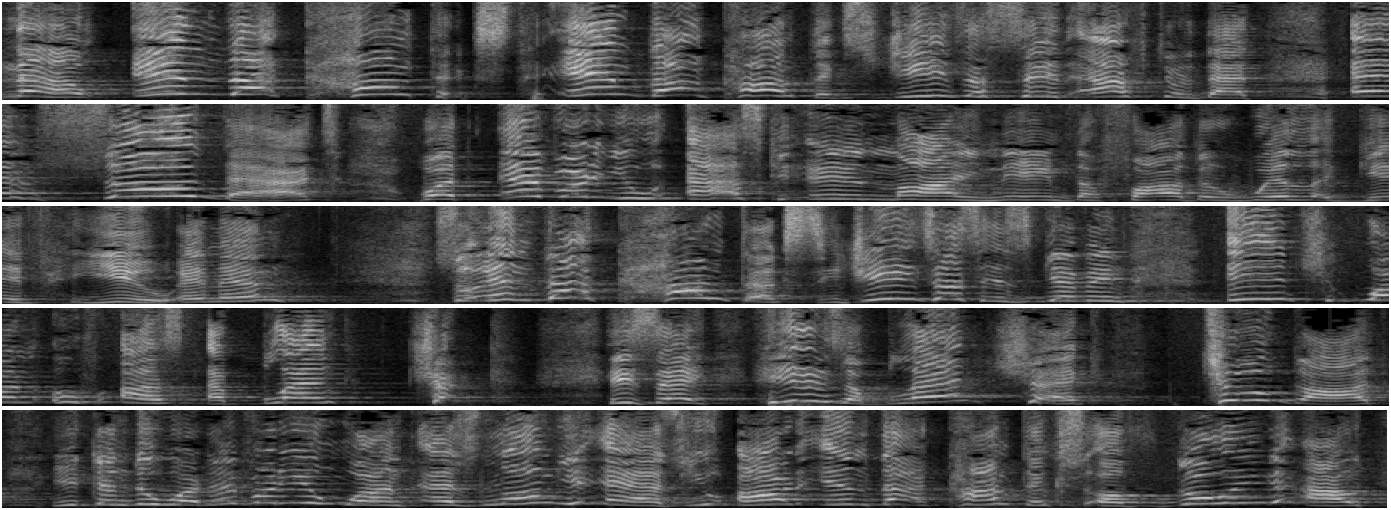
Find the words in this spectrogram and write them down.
Now, in that context, in that context, Jesus said after that, and so that whatever you ask in my name, the Father will give you. Amen? So, in that context, Jesus is giving each one of us a blank check. He said, Here's a blank check to God. You can do whatever you want as long as you are in that context of going out,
